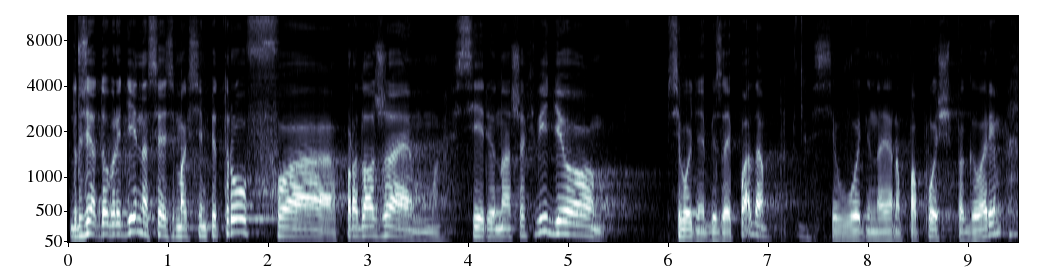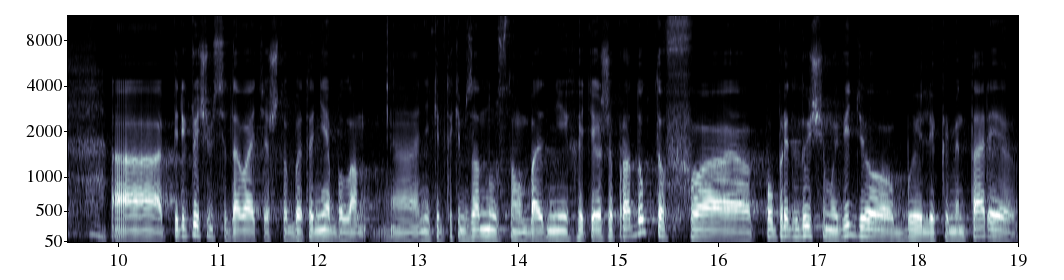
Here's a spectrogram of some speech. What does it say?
Друзья, добрый день, на связи Максим Петров. А, Продолжаем серию наших видео. Сегодня без iPad, сегодня, наверное, попроще поговорим. А, Переключимся давайте, чтобы это не было а, неким таким занудством об одних и тех же продуктов. По предыдущему видео были комментарии,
